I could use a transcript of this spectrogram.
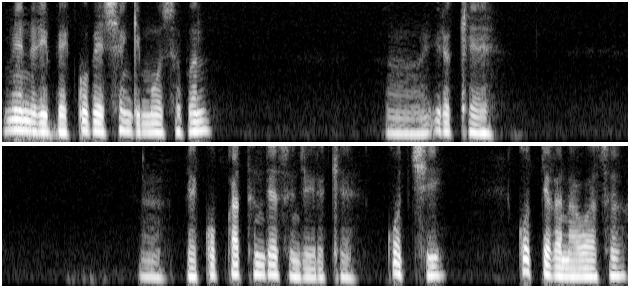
며느리 배꼽의 생긴 모습은 어, 이렇게 어, 배꼽 같은 데서 이제 이렇게 꽃이 꽃대가 나와서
